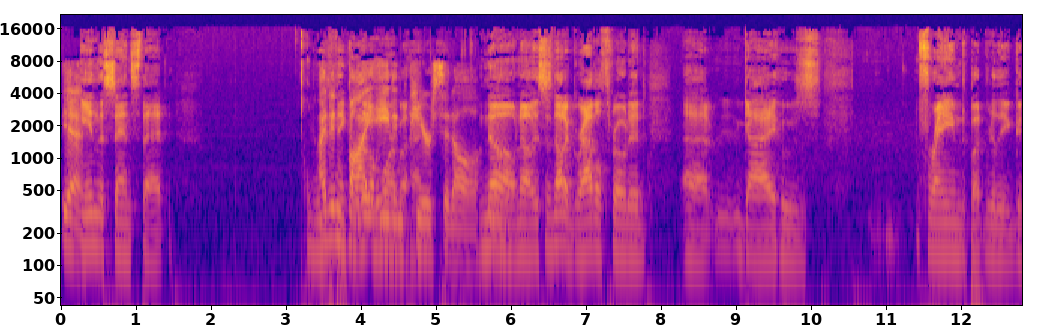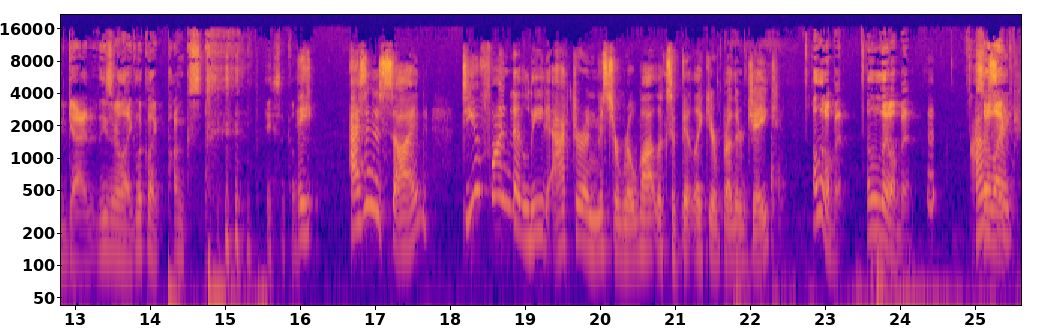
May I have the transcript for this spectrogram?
Yeah. In the sense that I didn't buy Aiden Pearce at all. No, no, no, this is not a gravel throated uh, guy who's framed but really a good guy. These are like look like punks, basically. Hey, as an aside, do you find the lead actor in Mr. Robot looks a bit like your brother Jake? A little bit. A little bit. I so was like, like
